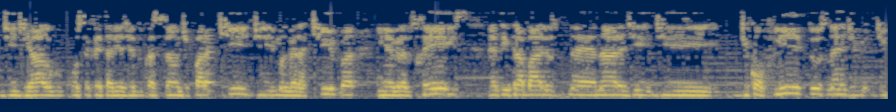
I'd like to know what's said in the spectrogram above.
de diálogo com secretarias de educação de Paraty, de Mangaratiba, em Angra dos Reis, né? tem trabalhos né, na área de, de de conflitos, né, de, de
